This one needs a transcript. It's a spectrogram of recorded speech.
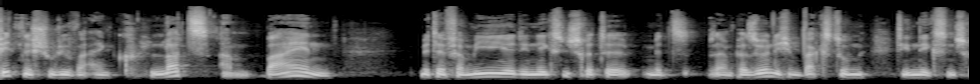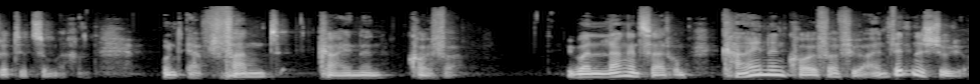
Fitnessstudio war ein Klotz am Bein, mit der Familie die nächsten Schritte, mit seinem persönlichen Wachstum die nächsten Schritte zu machen. Und er fand keinen Käufer. Über einen langen Zeitraum keinen Käufer für ein Fitnessstudio.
